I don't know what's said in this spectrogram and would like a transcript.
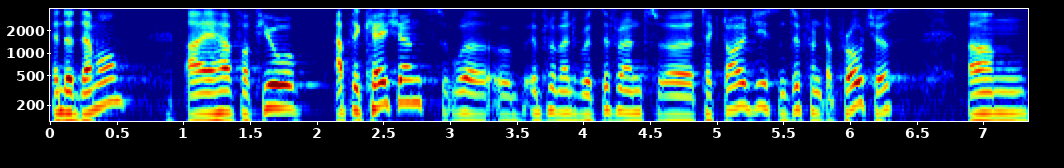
in the demo, I have a few applications will implement with different uh, technologies and different approaches. Um,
